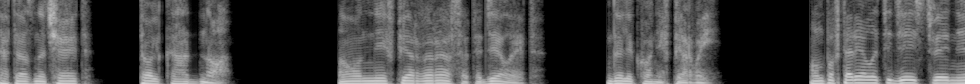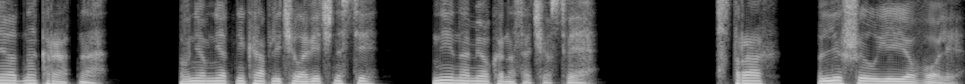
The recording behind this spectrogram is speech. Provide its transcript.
Это означает только одно. Он не в первый раз это делает. Далеко не в первый. Он повторял эти действия неоднократно. В нем нет ни капли человечности, ни намека на сочувствие. Страх лишил ее воли.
